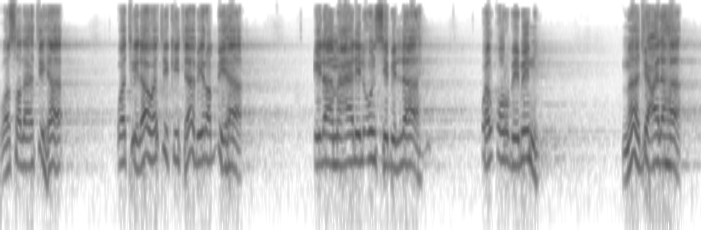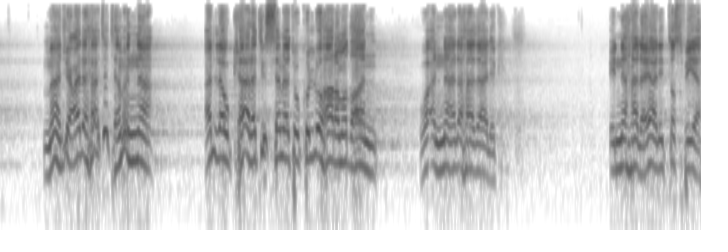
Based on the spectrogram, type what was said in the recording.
وصلاتها وتلاوة كتاب ربها إلى معالي الأنس بالله والقرب منه. ما جعلها ما جعلها تتمنى أن لو كانت السنة كلها رمضان وانى لها ذلك. إنها ليالي التصفية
